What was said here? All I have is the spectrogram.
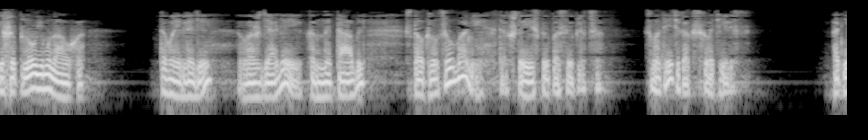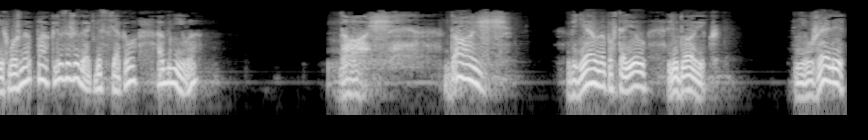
и шепнул ему на ухо. «Того и гляди, ваш дядя и коннетабль столкнутся лбами, так что искры посыплются. Смотрите, как схватились. От них можно паклю зажигать без всякого огнива». «Дождь! Дождь!» — гневно повторил Людовик. Неужели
